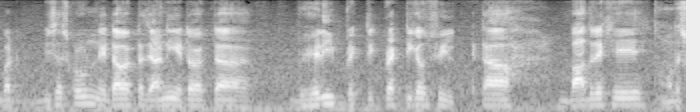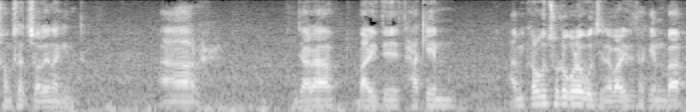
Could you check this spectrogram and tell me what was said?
বাট বিশ্বাস করুন, এটাও একটা জার্নি, এটাও একটা ভেরি প্র্যাকটিক প্র্যাকটিক্যাল ফিল্ড এটা বাদ রেখে আমাদের সংসার চলে না কিন্তু। আর যারা বাড়িতে থাকেন, আমি কাউকে ছোটো করে বলছি না, বাড়িতে থাকেন বা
